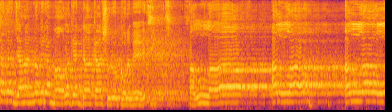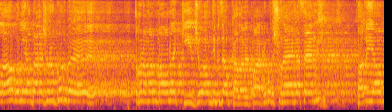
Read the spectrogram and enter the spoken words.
সাথে জাহান্নামীরা মাওলাকে ডাকা শুরু করবে। আল্লাহ আল্লাহ আল্লাহ আল্লাহ বলিয়া ডাকা শুরু করবে। তখন আমার মাওলায় কি জবাব দিবে যাও কালামে পাকের মধ্যে শোনা গেছেন فاليوم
